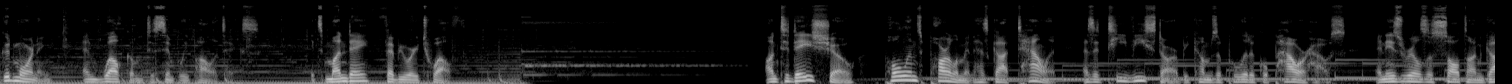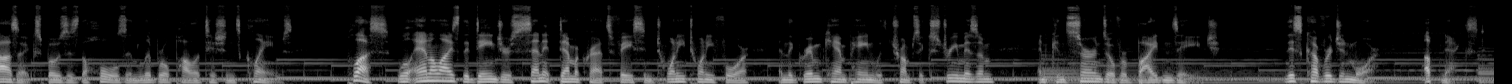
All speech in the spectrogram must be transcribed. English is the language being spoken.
Good morning, and welcome to Simply Politics. It's Monday, February 12th. On today's show, Poland's parliament has got talent as a TV star becomes a political powerhouse, and Israel's assault on Gaza exposes the holes in liberal politicians' claims. Plus, we'll analyze the dangers Senate Democrats face in 2024 and the grim campaign with Trump's extremism and concerns over Biden's age. This coverage and more, up next.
